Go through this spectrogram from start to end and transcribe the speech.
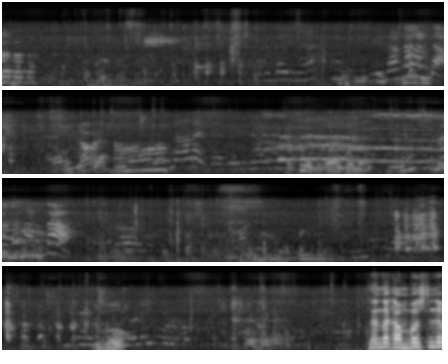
അപ്പോൾ ഇതെന്താ കമ്പോസ്റ്റിന്റെ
